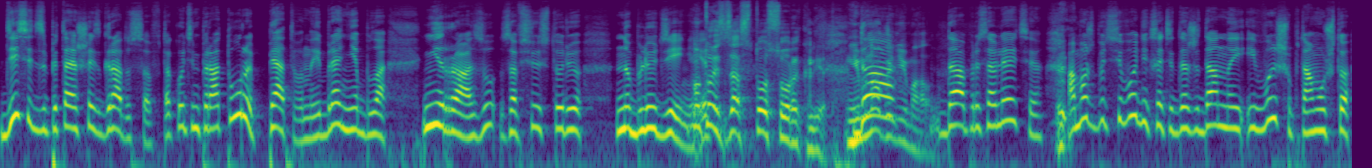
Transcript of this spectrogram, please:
10,6 градусов. Такой температуры 5 ноября не было ни разу за всю историю наблюдений. Ну, то есть за 140 лет. Ни Да, много, ни мало. Да, представляете? А может быть, сегодня, кстати, даже данные и выше, потому что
